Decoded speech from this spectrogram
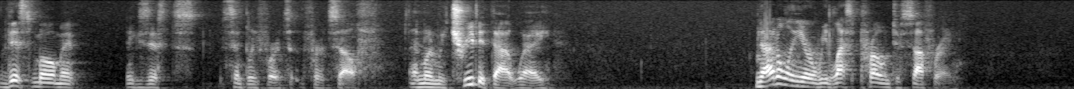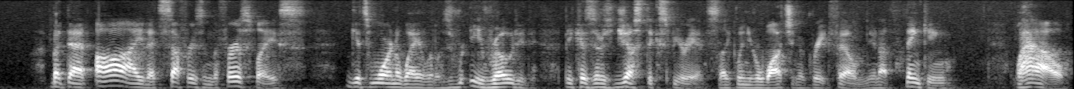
this moment exists simply for, its, for itself. And when we treat it that way, not only are we less prone to suffering, but that I that suffers in the first place gets worn away a little, is eroded because there's just experience. Like when you're watching a great film, you're not thinking, wow,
